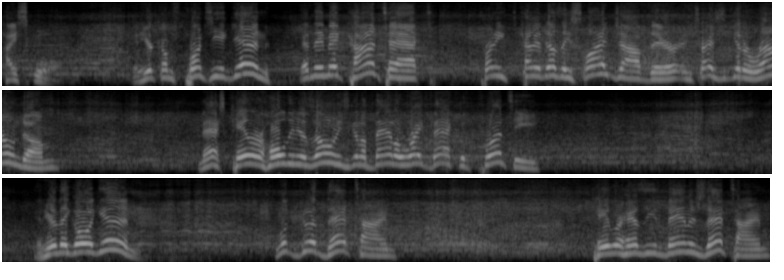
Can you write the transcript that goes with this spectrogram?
High School. And here comes Prunty again, and they make contact. Prunty kind of does a slide job there and tries to get around him. Max Kaler holding his own. He's going to battle right back with Prunty. And here they go again. Looked good that time. Kaler has the advantage that time.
